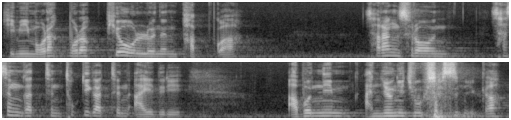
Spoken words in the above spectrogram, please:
김이 모락모락 피어오르는 밥과 사랑스러운 사슴 같은 토끼 같은 아이들이 아버님 안녕히 주무셨습니까?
